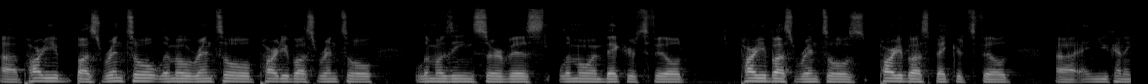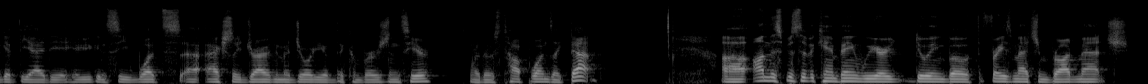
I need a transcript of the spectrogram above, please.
uh, party bus rental, limo rental, party bus rental, limousine service, limo in Bakersfield, party bus rentals, party bus Bakersfield, uh, and you kind of get the idea here. You can see what's uh, actually driving the majority of the conversions here or those top ones like that. Uh, on this specific campaign, we are doing both phrase match and broad match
